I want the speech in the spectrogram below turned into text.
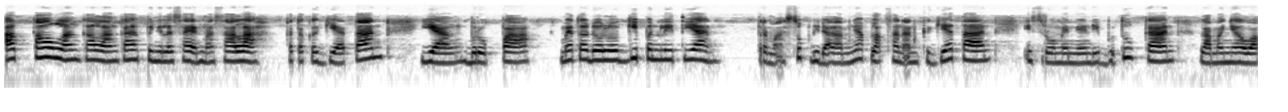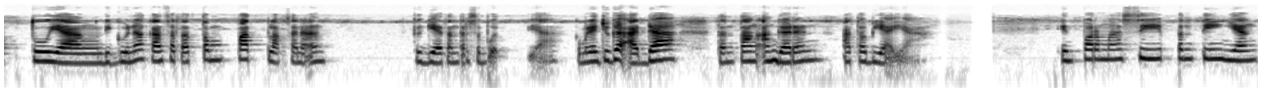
atau langkah-langkah penyelesaian masalah atau kegiatan yang berupa metodologi penelitian, termasuk di dalamnya pelaksanaan kegiatan, instrumen yang dibutuhkan, lamanya waktu yang digunakan, serta tempat pelaksanaan kegiatan tersebut. Ya, kemudian juga ada tentang anggaran atau biaya. Informasi penting yang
